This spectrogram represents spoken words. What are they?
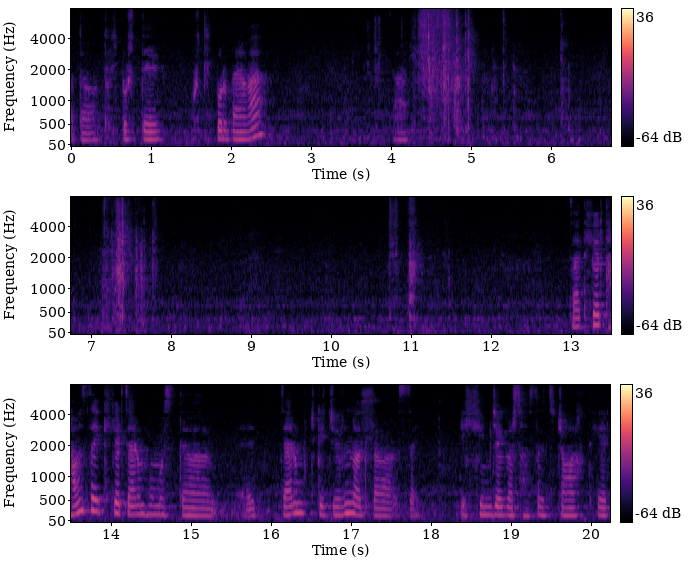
одоо төлбөртэй хөтөлбөр байгаа. За За тэгэхээр 5 сая гэхээр зарим хүмүүст зарим гэж ер нь бол их хэмжээгээр сонсогдож байгаа. Тэгэхээр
